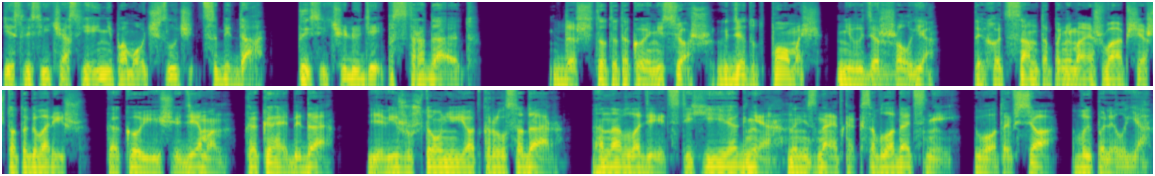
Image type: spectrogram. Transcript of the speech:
Если сейчас ей не помочь, случится беда. Тысячи людей пострадают». «Да что ты такое несешь? Где тут помощь?» — не выдержал я. «Ты хоть сам-то понимаешь вообще, что ты говоришь? Какой еще демон? Какая беда? Я вижу, что у нее открылся дар. Она владеет стихией огня, но не знает, как совладать с ней. Вот и все», — выпалил я.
